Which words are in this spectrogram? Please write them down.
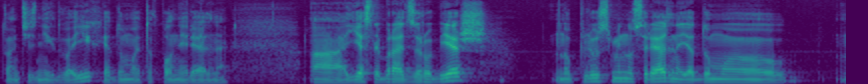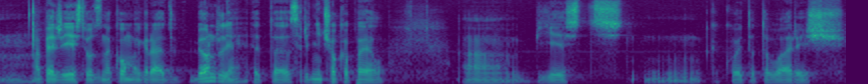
кто-нибудь из них двоих, я думаю, это вполне реально. А если брать за рубеж, ну, плюс-минус реально, я думаю, опять же, есть вот знакомый играет в Бернли, это среднячок АПЛ. А, есть какой-то товарищ,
